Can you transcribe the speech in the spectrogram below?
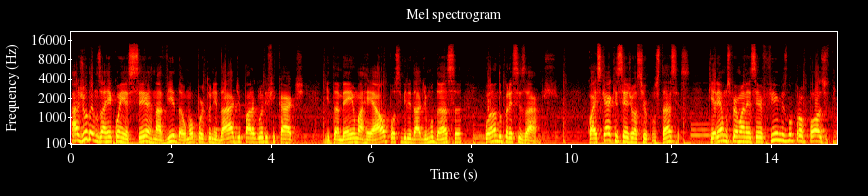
Ajuda-nos a reconhecer na vida uma oportunidade para glorificar-te e também uma real possibilidade de mudança quando precisarmos. Quaisquer que sejam as circunstâncias, queremos permanecer firmes no propósito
